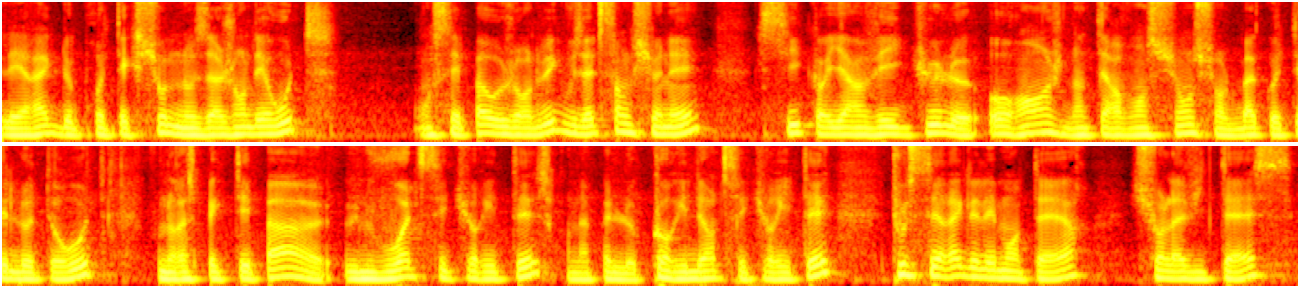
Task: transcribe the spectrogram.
les règles de protection de nos agents des routes. On ne sait pas aujourd'hui que vous êtes sanctionné si, quand il y a un véhicule orange d'intervention sur le bas-côté de l'autoroute, vous ne respectez pas une voie de sécurité, ce qu'on appelle le corridor de sécurité. Toutes ces règles élémentaires sur la vitesse,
